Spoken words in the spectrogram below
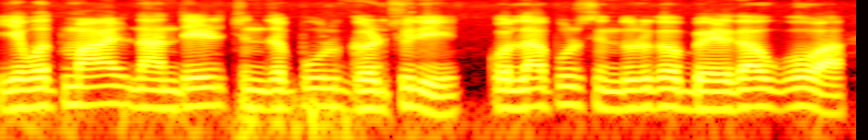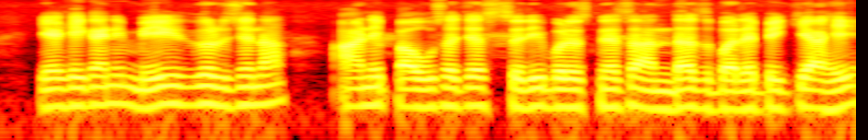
यवतमाळ नांदेड चंद्रपूर गडचुली कोल्हापूर सिंधुदुर्ग बेळगाव गोवा या ठिकाणी मेघगर्जना आणि पावसाच्या सरी बरसण्याचा अंदाज बऱ्यापैकी आहे.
